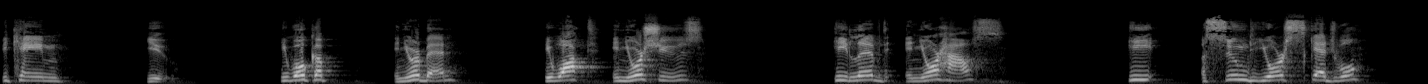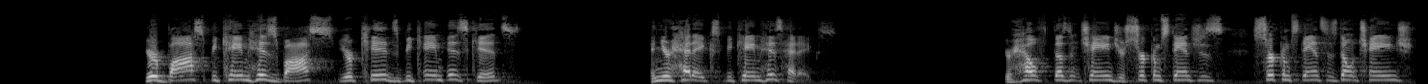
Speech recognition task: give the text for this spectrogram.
became you? He woke up in your bed. He walked in your shoes. He lived in your house. He assumed your schedule. Your boss became his boss. Your kids became his kids. And your headaches became his headaches. Your health doesn't change. Your circumstances, circumstances don't change.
